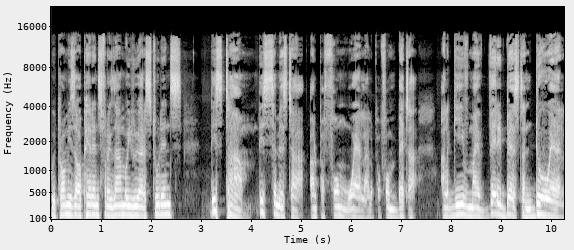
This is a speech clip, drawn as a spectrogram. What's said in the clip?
We promise our parents, for example, if we are students, this term, this semester, I'll perform well, I'll perform better, I'll give my very best and do well.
